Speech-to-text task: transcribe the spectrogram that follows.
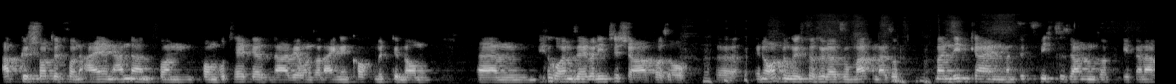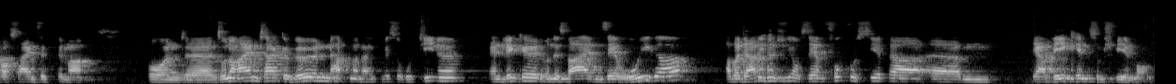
abgeschottet von allen anderen, von, vom Hotelpersonal. Wir haben unseren eigenen Koch mitgenommen. Ähm, wir räumen selber die Tische ab, was auch äh, in Ordnung ist, dass wir das so machen. Also man sieht keinen, man sitzt nicht zusammen, sondern geht danach aufs Einzelzimmer. Und äh, so nach einem Tag gewöhnen hat man eine gewisse Routine entwickelt und es war halt ein sehr ruhiger, aber dadurch natürlich auch sehr fokussierter ähm, ja, Weg hin zum Spiel morgen.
